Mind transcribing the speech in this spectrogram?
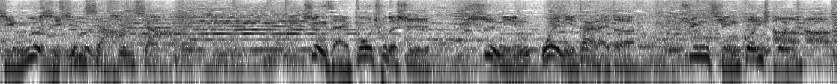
评论天下，正在播出的是是宁为你带来的军情观察。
